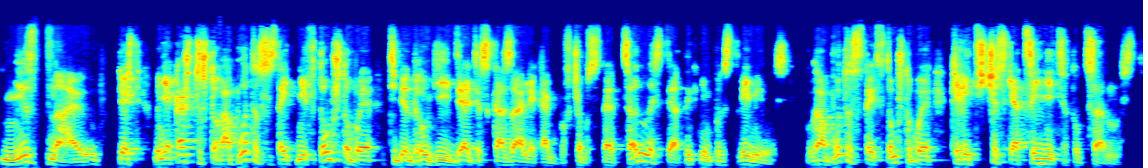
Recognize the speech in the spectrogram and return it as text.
Не знаю. То есть мне кажется, что работа состоит не в том, чтобы тебе другие дяди сказали, как бы в чем состоят ценности, а ты к ним пристремилась. Работа состоит в том, чтобы критически оценить эту ценность.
